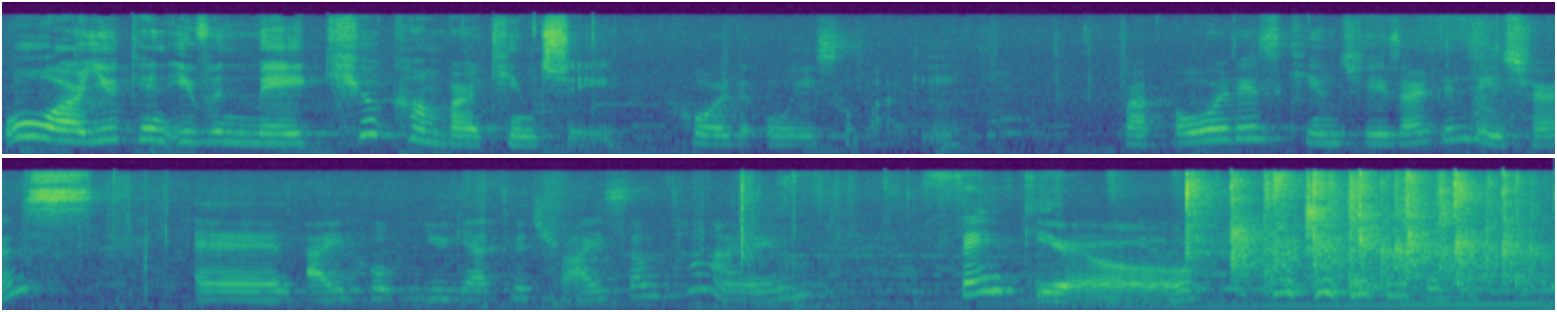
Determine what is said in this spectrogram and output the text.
Or you can even make cucumber kimchi called oisobagi. But all these kimchis are delicious and I hope you get to try sometime. Thank you.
